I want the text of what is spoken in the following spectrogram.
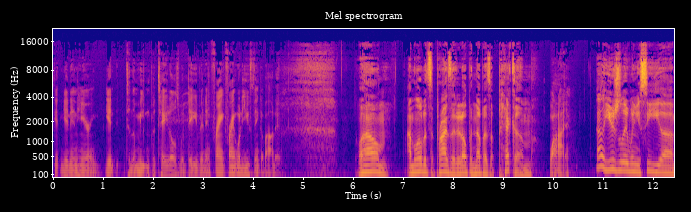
to get in here and get to the meat and potatoes with David and Frank. Frank, what do you think about it? Well, I'm a little bit surprised that it opened up as a pick 'em. Why? Well, usually when you see, uh,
